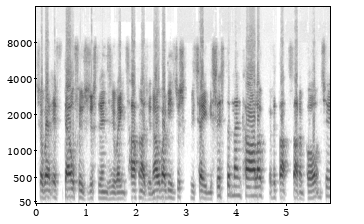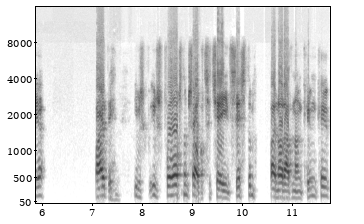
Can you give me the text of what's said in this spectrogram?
So if Delphi's just an injury waiting to happen, as you know, why do you just retain the system then, Carlo? If that's that important to you, why did he was he was forcing himself to change system by not having on Nkounkou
